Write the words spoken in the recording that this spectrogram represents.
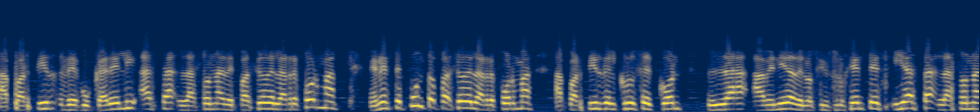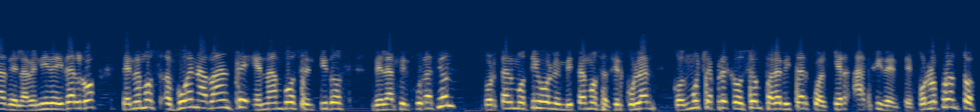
a partir de Bucareli hasta la zona de Paseo de la Reforma. En este punto, Paseo de la Reforma, a partir del cruce con la avenida de los insurgentes y hasta la zona de la avenida Hidalgo, tenemos buen avance en ambos sentidos de la circulación. Por tal motivo lo invitamos a circular con mucha precaución para evitar cualquier accidente. Por lo pronto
